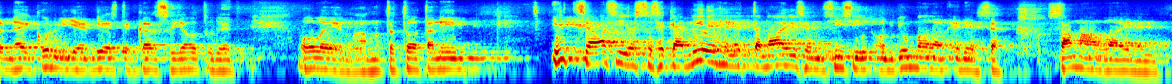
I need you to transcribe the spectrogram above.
on näin kurjien miesten kanssa joutuneet olemaan. Mutta tuota niin, itse asiassa sekä miehen että naisen sisin on Jumalan edessä samanlainen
